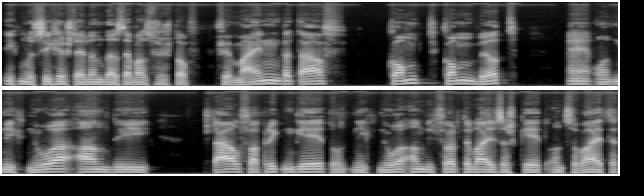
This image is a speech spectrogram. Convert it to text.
ich muss sicherstellen, dass der Wasserstoff für meinen Bedarf kommt, kommen wird äh, und nicht nur an die Stahlfabriken geht und nicht nur an die Fertilizers geht und so weiter.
